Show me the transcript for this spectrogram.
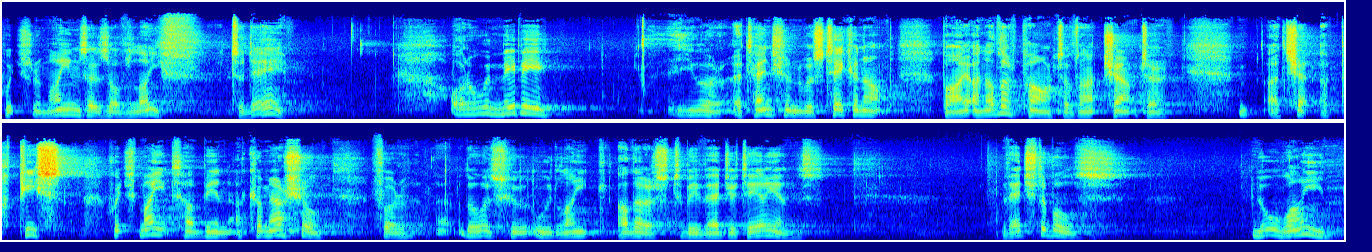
which reminds us of life today. Or maybe your attention was taken up by another part of that chapter, a, a piece which might have been a commercial for uh, those who would like others to be vegetarians. Vegetables, no wine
